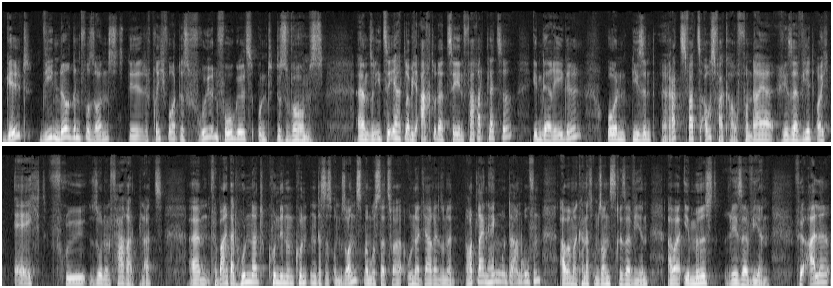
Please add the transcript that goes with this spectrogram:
gilt wie nirgendwo sonst das Sprichwort des frühen Vogels und des Wurms. Ähm, so ein ICE hat, glaube ich, acht oder zehn Fahrradplätze in der Regel und die sind ratzfatz ausverkauft. Von daher reserviert euch echt früh so einen Fahrradplatz. Ähm, für Bahncard 100 Kundinnen und Kunden, das ist umsonst. Man muss da zwar 100 Jahre in so einer Hotline hängen und da anrufen, aber man kann das umsonst reservieren. Aber ihr müsst reservieren. Für alle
